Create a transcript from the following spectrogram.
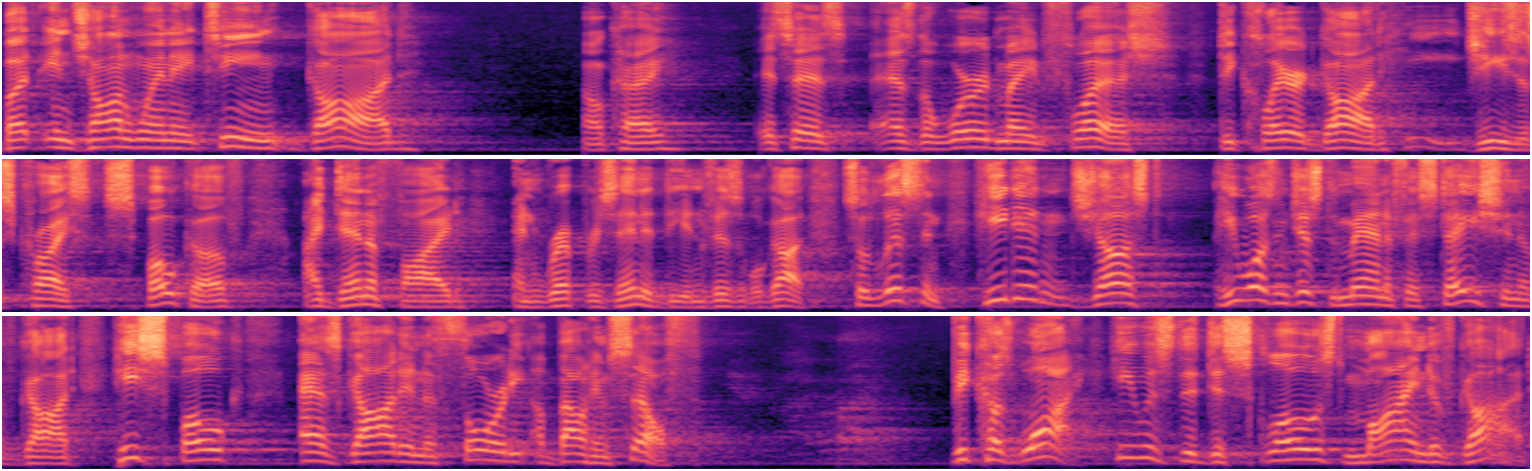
But in John 1:18 God okay it says as the word made flesh declared God he Jesus Christ spoke of identified and represented the invisible God. So listen, he didn't just he wasn't just the manifestation of God. He spoke as God in authority about himself. Because why? He was the disclosed mind of God.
